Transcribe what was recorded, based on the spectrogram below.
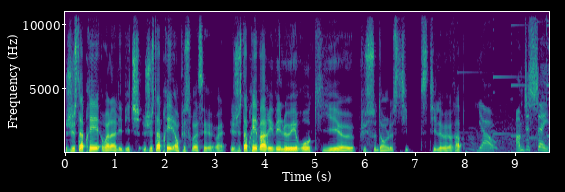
juste après, voilà les bitches. Juste après, en plus ouais c'est ouais. Juste après va arriver le héros qui est plus dans le style style rap. Yo, I'm just saying.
